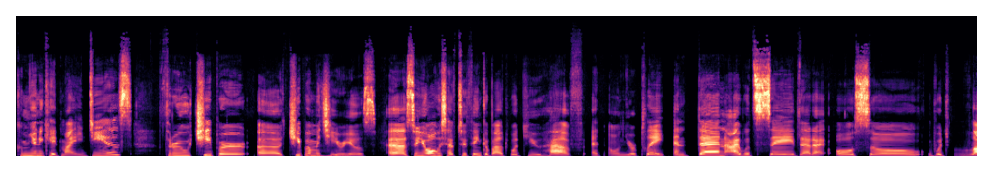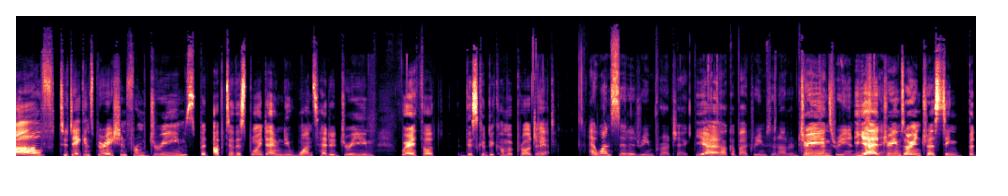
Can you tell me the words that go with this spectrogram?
communicate my ideas through cheaper uh, cheaper materials. Uh, so you always have to think about what you have at, on your plate. And then I would say that I also would love to take inspiration from dreams, but up to this point I only once had a dream where I thought this could become a project. I once did a dream project. We Yeah. can talk about dreams another time. Dream- That's really interesting. Yeah, dreams are interesting, but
